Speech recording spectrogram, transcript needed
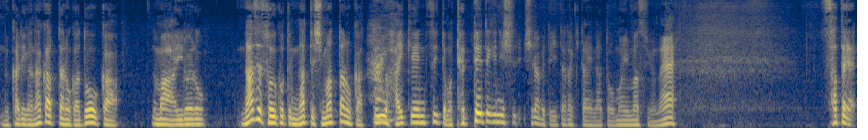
ー、抜かりがなかったのかどうか、まあ、いろいろなぜそういうことになってしまったのかという背景についても徹底的に調べていただきたいなと思いますよね。さて、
